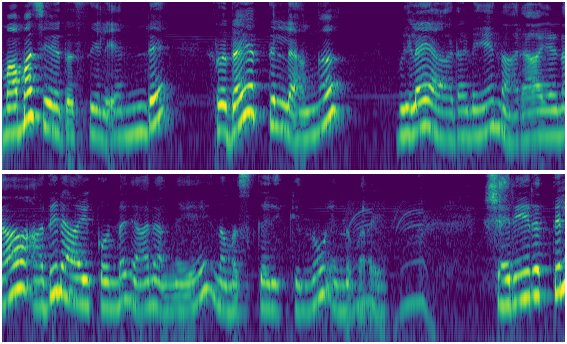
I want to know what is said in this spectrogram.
മമ ചേതസ്സിൽ എന്റെ ഹൃദയത്തിൽ അങ്ങ് വിളയാടണേ നാരായണ. അതിനായിക്കൊണ്ട് ഞാൻ അങ്ങയെ നമസ്കരിക്കുന്നു എന്ന് പറയും. ശരീരത്തിൽ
